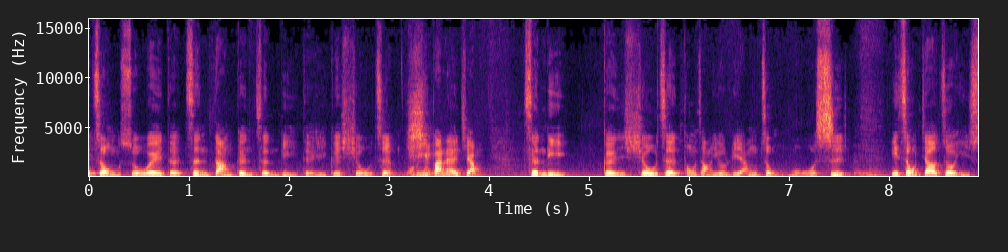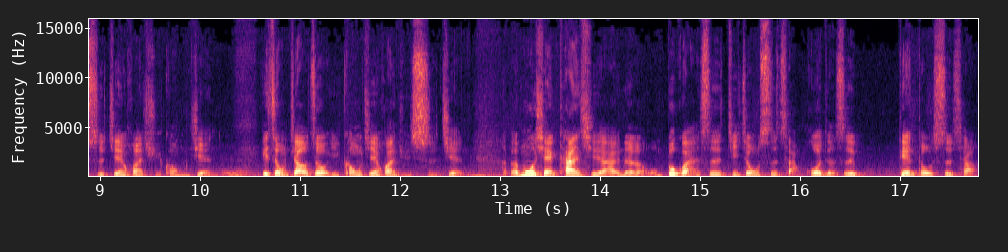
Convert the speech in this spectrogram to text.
种所谓的震荡跟整理的一个修正，我们一般来讲，整理跟修正通常有两种模式，一种叫做以时间换取空间，一种叫做以空间换取时间。而目前看起来呢，我们不管是集中市场或者是电投市场，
